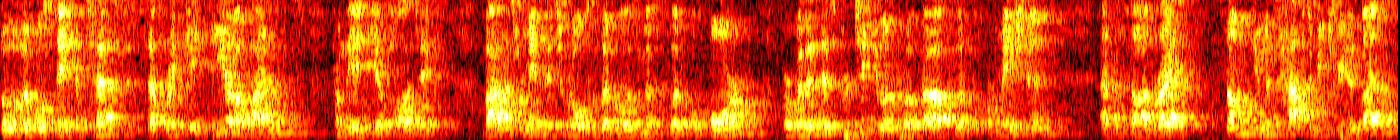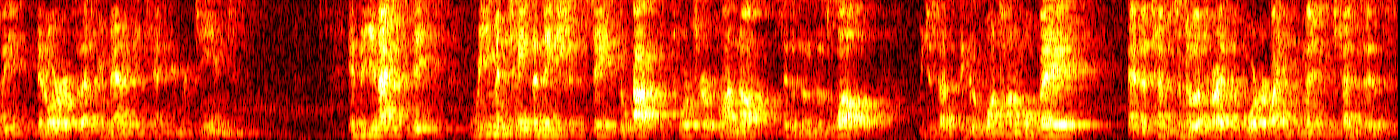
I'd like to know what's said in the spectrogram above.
Though the liberal state attempts to separate the idea of violence from the idea of politics, violence remains integral to liberalism as a political form. For within this particular uh, political formation, as Asad writes, some humans have to be treated violently in order that humanity can be redeemed. In the United States, we maintain the nation state through acts of torture upon non-citizens as well. We just have to think of Guantanamo Bay and attempts to militarize the border by implementing fences.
